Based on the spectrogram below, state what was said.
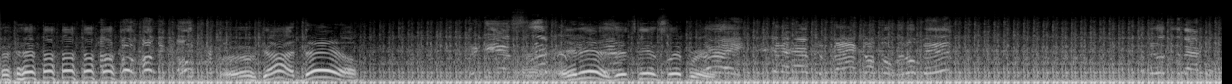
oh god damn! They're getting slippery. It is. It's getting slippery. All right, you're gonna have to back up a little bit. Let me look at the back one.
